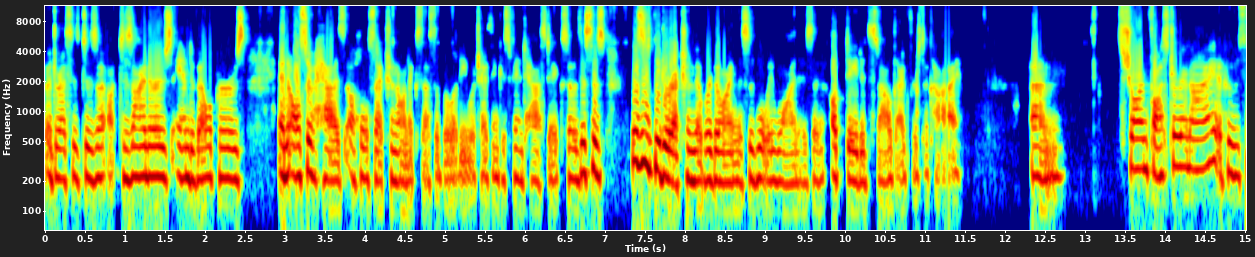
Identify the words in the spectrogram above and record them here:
addresses desi designers and developers, and also has a whole section on accessibility, which I think is fantastic. So this is, this is the direction that we're going. This is what we want is an updated style guide for Sakai. Um, Sean Foster and I, who's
